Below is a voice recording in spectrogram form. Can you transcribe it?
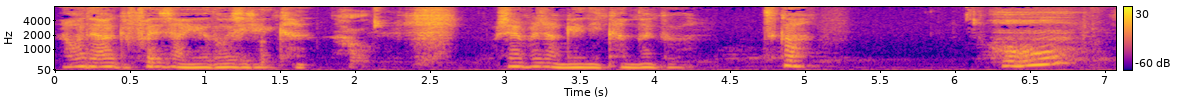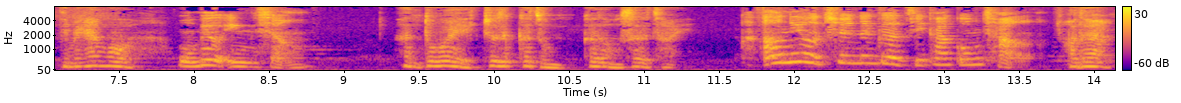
然后等一下分享一个东西给你看，好，我先分享给你看那个这个，哦，你没看过？我没有印象。很多诶，就是各种各种色彩。哦，你有去那个吉他工厂？好的、啊，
